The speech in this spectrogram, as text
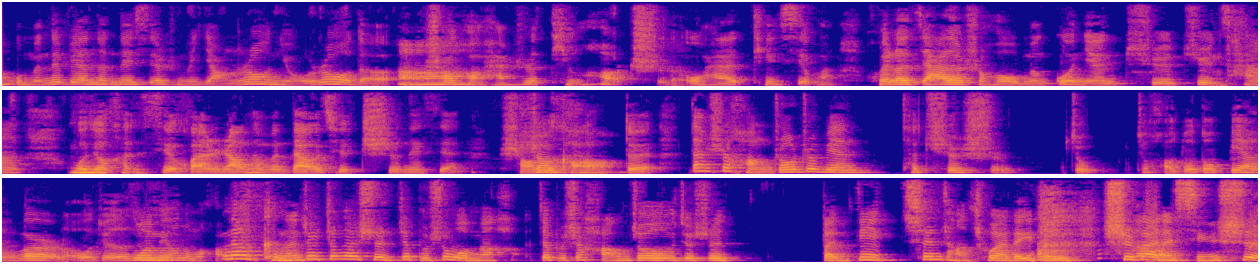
嗯我们那边的那些什么羊肉、牛肉的啊烧烤还是挺好吃的，我还挺喜欢。回了家的时候，我们过年去聚餐，我就很喜欢让他们带我去吃那些烧烧烤对，但是杭州这边它确实就就好多都变味儿了，我觉得就我没有那么好。那可能就真的是，这不是我们杭，这不是杭州，就是本地生长出来的一种 吃饭的形式。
